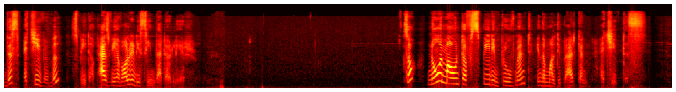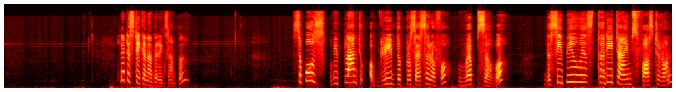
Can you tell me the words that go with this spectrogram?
this achievable speed up as we have already seen that earlier. So, no amount of speed improvement in the multiplier can achieve this. Let us take another example. Suppose we plan to upgrade the processor of a web server the CPU is 30 times faster on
